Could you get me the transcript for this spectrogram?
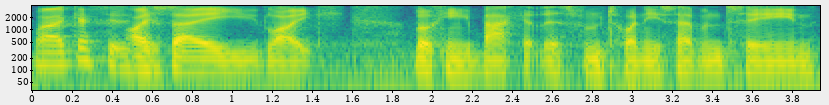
Well, I guess it was. I just- say, like, looking back at this from 2017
